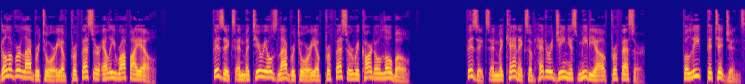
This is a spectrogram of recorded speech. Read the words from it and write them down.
Gulliver Laboratory of Professor Eli Raphael. Physics and Materials Laboratory of Professor Ricardo Lobo. Physics and Mechanics of Heterogeneous Media of Professor Philippe Petitjeans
